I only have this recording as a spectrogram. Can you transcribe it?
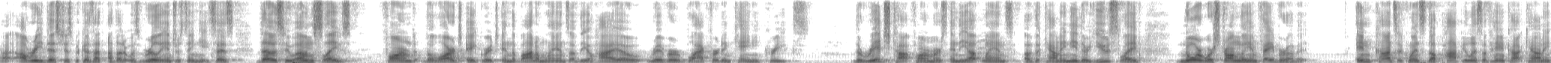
Uh, I'll read this just because I, I thought it was really interesting. He says, Those who owned slaves farmed the large acreage in the bottomlands of the Ohio River, Blackford, and Caney creeks. The ridgetop farmers in the uplands of the county neither used slave nor were strongly in favor of it. In consequence, the populace of Hancock County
